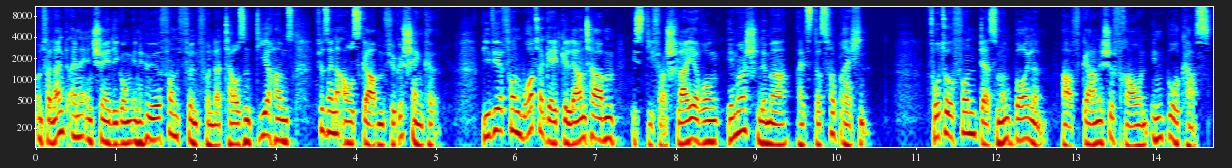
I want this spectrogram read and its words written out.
und verlangt eine Entschädigung in Höhe von 500.000 Dirhams für seine Ausgaben für Geschenke. Wie wir von Watergate gelernt haben, ist die Verschleierung immer schlimmer als das Verbrechen. Foto von Desmond Boylan, afghanische Frauen in Burkas.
